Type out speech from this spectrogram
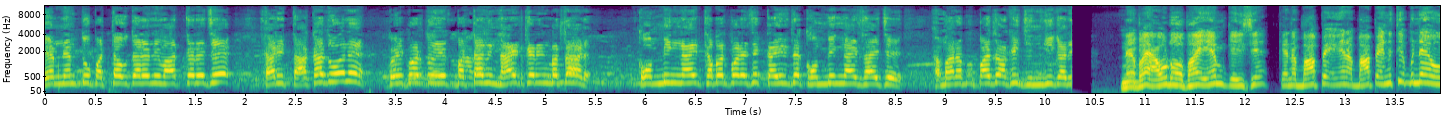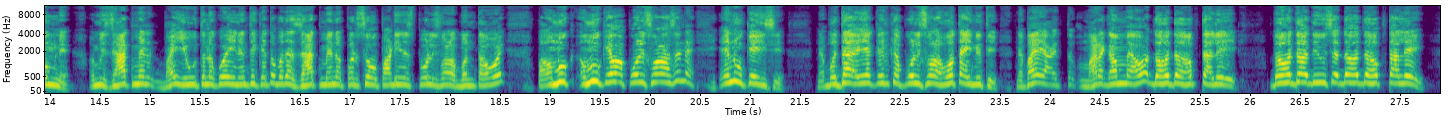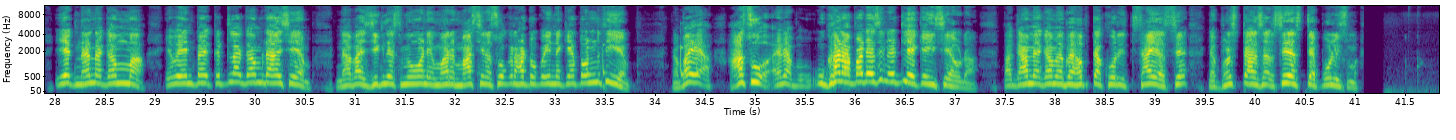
એમને એમ તું પટ્ટા ઉતારવાની વાત કરે છે. તારી તાકાત હોય ને, તો એકવાર તું એક પટ્ટાની નાઇટ કરીને બતાડ. કોમ્બિંગ નાઇટ ખબર પડે છે કઈ રીતે કોમ્બિંગ નાઇટ થાય છે? અમારા પપ્પા તો આખી જિંદગી કરી. ને ભાઈ, આવડો ભાઈ એમ કહે છે કે એના બાપે એના બાપે નથી બનાવ્યો અમને. અમે જાત મહેનત ભાઈ, એવું તને કોઈ નથી કેતો બધા જાત મહેનત પરસેવો પાડીને પોલીસવાળા બનતા હોય. પણ અમુક અમુક એવા પોલીસવાળા છે ને, એનું કહે છે. ને બધા એક રીતે પોલીસવાળા હોતાય નથી. ને ભાઈ મારા ગામમાં આવો, દહ દહ હપ્તા લે દહ દહ દિવસે દહ દહ હપ્તા લે એક નાના ગામમાં. એવા એની પાસે કેટલા ગામડા હશે એમ? ના ભાઈ, જિગ્નેશ મેવાણી મારે માસીના છોકરા હાટો કોઈને કહેતો નથી એમ. ભાઈ હાસુ એના ઉઘાડા પાડે છે ને એટલે કહી છે આવડા. ગામે ગામે ભાઈ હપ્તાખોરી થાય જ છે ને ભ્રષ્ટાચાર છે જ તે પોલીસમાં.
